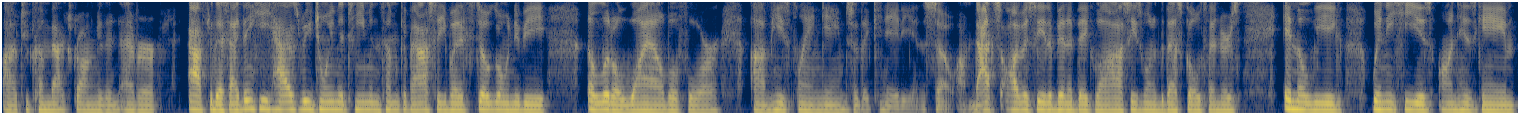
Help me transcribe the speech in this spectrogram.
uh, to come back stronger than ever after this. I think he has rejoined the team in some capacity, but it's still going to be a little while before um, he's playing games for the Canadiens. So um, that's obviously been a big loss. He's one of the best goaltenders in the league when he is on his game.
